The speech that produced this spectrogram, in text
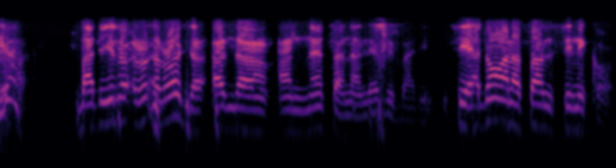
Yeah. But you know, Roger and uh, and Nathan and everybody. See, I don't want to sound cynical.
